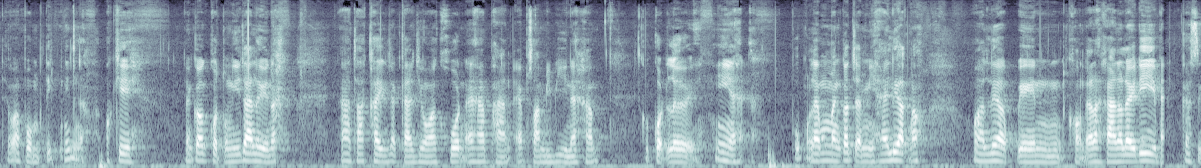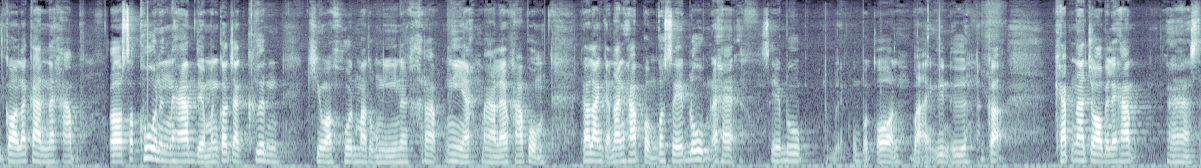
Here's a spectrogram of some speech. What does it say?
แต่ว่าผมติ๊กนิดนึงโอเค แล้วก็กดตรงนี้ได้เลยนะถ้าใครจะการ QR code นะครับผ่านแอป 3BB นะครับก็กดเลยนี่ฮะ ปุ๊บแล้วมันก็จะมีให้เลือกเนาะว่าเลือกเป็นของธนาคารอะไรดีกสิกรแล้วกันนะครับรอสักครู่หนึ่งนะครับ เดี๋ยวมันก็จะขึ้น QR code มาตรงนี้นะครับนี่อะมาแล้วครับผมแล้วหลังจากนั้นครับผมก็เซฟรูปนะฮะเซฟรูปอุปกรณ์บายอื่นๆแล้วก็แคปหน้าจอไปเลยครับอ่าเซ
